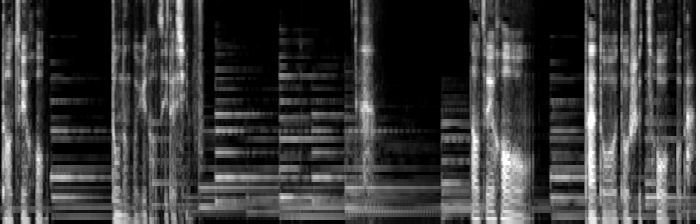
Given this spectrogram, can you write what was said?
到最后都能够遇到自己的幸福。到最后。大多都是凑合吧，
